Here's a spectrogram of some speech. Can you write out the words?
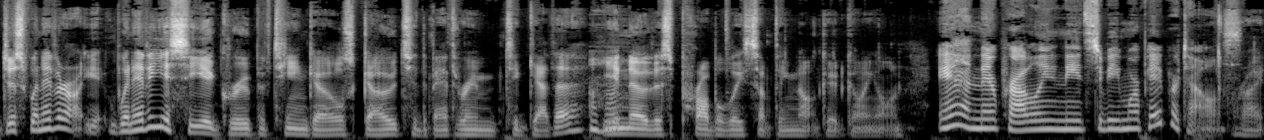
just whenever whenever you see a group of teen girls go to the bathroom together, you know there's probably something not good going on. And there probably needs to be more paper towels. Right.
